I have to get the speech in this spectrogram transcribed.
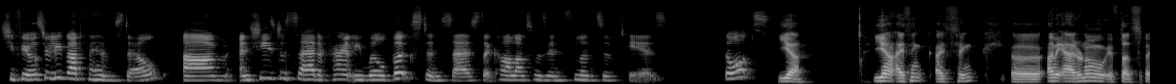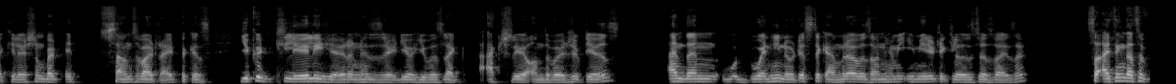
She feels really bad for him still. Um, and she's just said apparently Will Buxton says that Carlos was in floods of tears. Thoughts? Yeah, yeah. I think I think. Uh, I mean, I don't know if that's speculation, but it sounds about right because you could clearly hear in his radio he was like actually on the verge of tears, and then w- when he noticed the camera was on him, he immediately closed his visor. So I think that's a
